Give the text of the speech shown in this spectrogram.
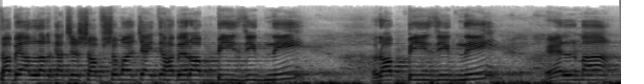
তবে আল্লাহর কাছে সব সময় চাইতে হবে, রব্বি জিদনি রব্বি জিদনি, এলমা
